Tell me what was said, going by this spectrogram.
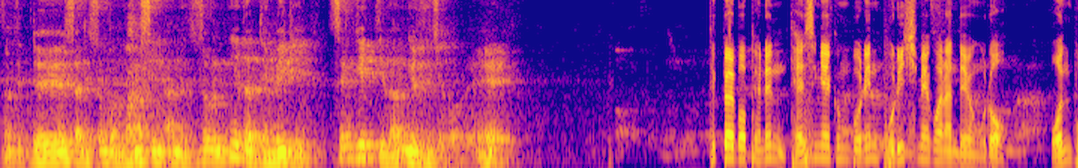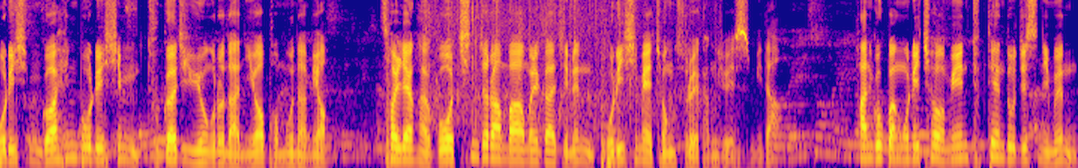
저기 데스 아니 숨은 망신 아니 zul니다 뎀비기 생게티라 뉴즈제 거래 특별법회는 대승의 근본인 보리심에 관한 내용으로 원보리심과 행보리심 두 가지 유형으로 나뉘어 법문하며 선량하고 친절한 마음을 가지는 보리심의 정수를 강조했습니다. 한국 방문이 처음인 툭텐도지 스님은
